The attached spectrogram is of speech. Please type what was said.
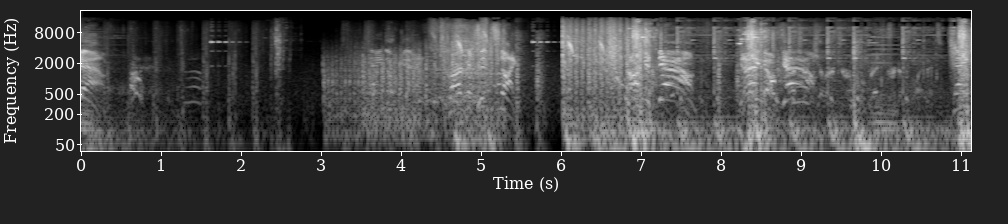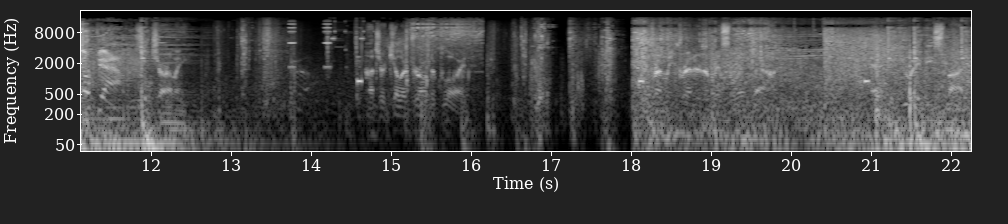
Down. Tango down. Target's in sight. Target down. Tango down. Killer drone ready for deployment. Tango down. See Charlie. Hunter killer drone deployed. Friendly predator missile inbound. Enemy UAV spotted.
